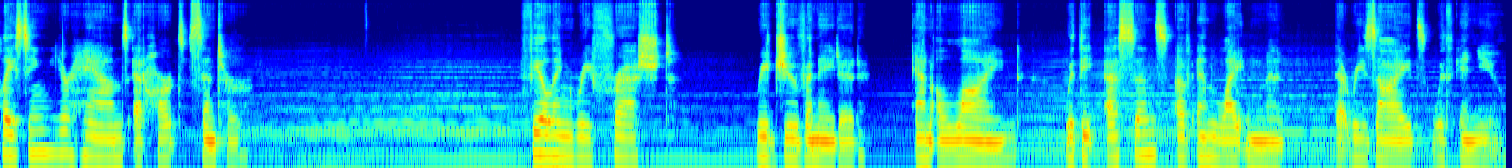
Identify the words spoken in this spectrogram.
Placing your hands at heart's center, feeling refreshed, rejuvenated, and aligned with the essence of enlightenment that resides within you.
